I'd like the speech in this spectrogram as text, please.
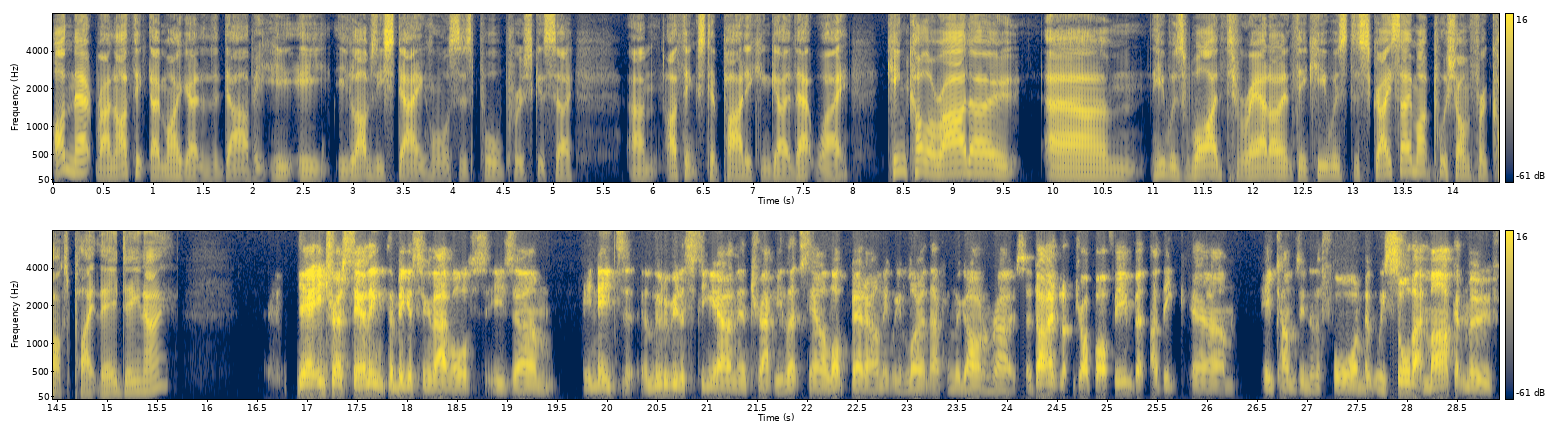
on that run, I think they might go to the Derby. He he he loves his staying horses, Paul Preusker. So um, I think Steparty can go that way. King Colorado um, he was wide throughout. I don't think he was disgraced. They might push on for a Cox plate there, Dino. Yeah, interesting. I think the biggest thing of that horse is um, he needs a little bit of sting out on the track. He lets down a lot better. I think we learned that from the Golden Rose. So don't drop off him, but I think um, he comes into the form. We saw that market move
